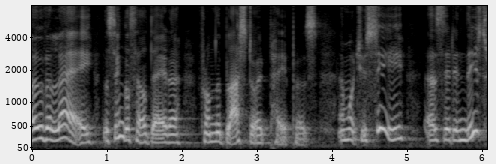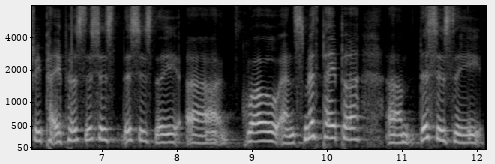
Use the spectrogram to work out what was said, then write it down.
overlay the single cell data from the blastoid papers. And what you see is that in these three papers, this is, this is the uh, Guo and Smith paper, um, this, is the,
